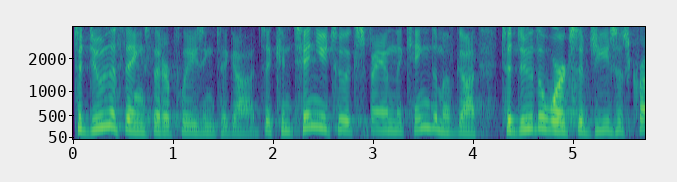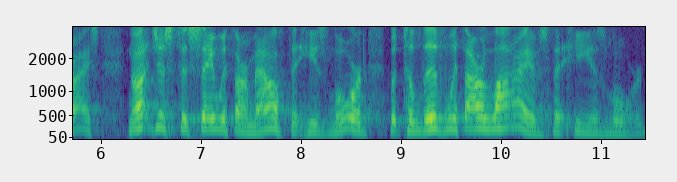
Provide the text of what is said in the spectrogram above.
to do the things that are pleasing to God, to continue to expand the kingdom of God, to do the works of Jesus Christ, not just to say with our mouth that He's Lord, but to live with our lives that He is Lord.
